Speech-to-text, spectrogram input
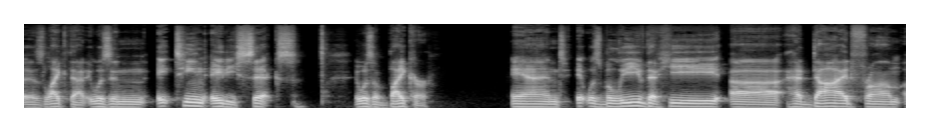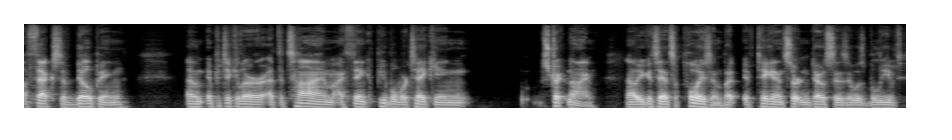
is like that. It was in 1886. It was a biker, and it was believed that he uh, had died from effects of doping. Um, in particular, at the time, I think people were taking strychnine. Now, you could say it's a poison, but if taken in certain doses, it was believed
